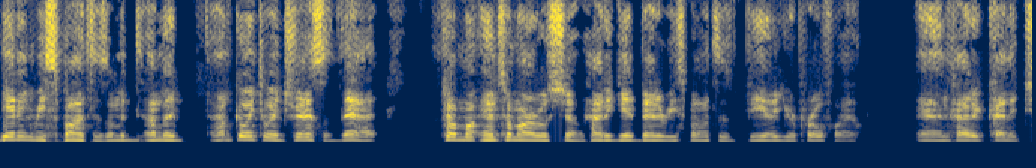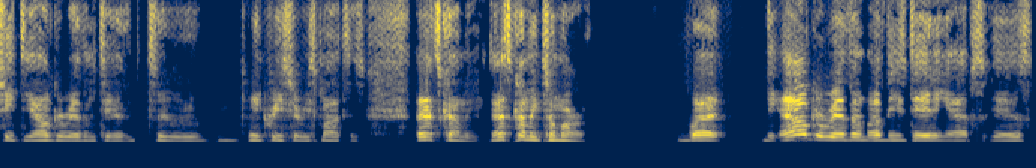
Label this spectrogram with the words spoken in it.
getting responses. I'm a, I'm a, I'm going to address that in tomorrow's show. How to get better responses via your profile, and how to kind of cheat the algorithm to to increase your responses. That's coming. That's coming tomorrow. But the algorithm of these dating apps is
